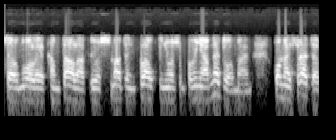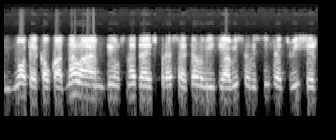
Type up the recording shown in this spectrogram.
sev noliekam tālākajos smadzeņu plauktiņos un pa viņām nedomājam. Ko mēs redzam? Notiek kaut kāda nelaime, divas nedēļas presē, televīzijā, visi ir izsižets, visi ir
